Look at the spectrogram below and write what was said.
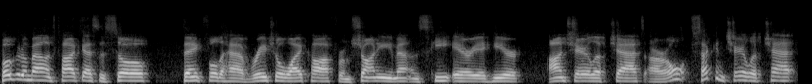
Pocono Mountains podcast is so thankful to have Rachel Wyckoff from Shawnee Mountain Ski Area here on Chairlift Chats, our own second Chairlift Chat.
